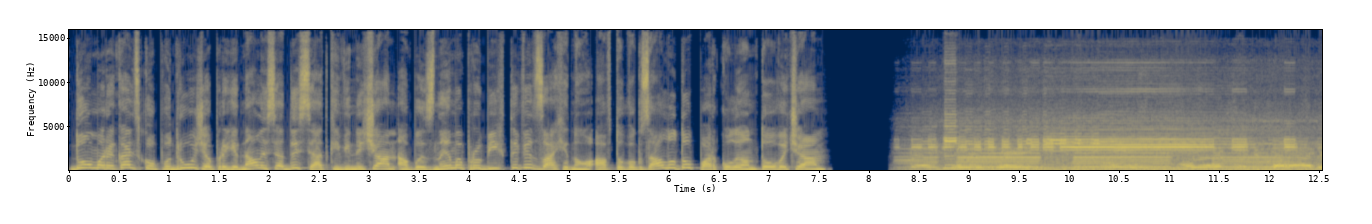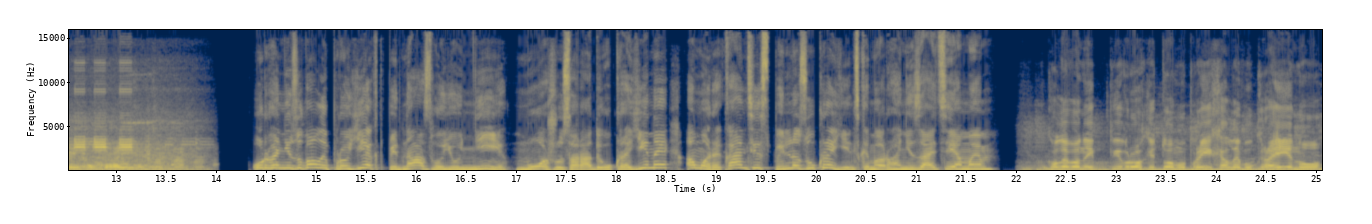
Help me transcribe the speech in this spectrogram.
До американського подружжя приєдналися десятки вінничан, аби з ними пробігти від західного автовокзалу до парку Леонтовича. Організували проєкт під назвою Ні, можу заради України американці спільно з українськими організаціями. Коли вони півроки тому приїхали в Україну,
